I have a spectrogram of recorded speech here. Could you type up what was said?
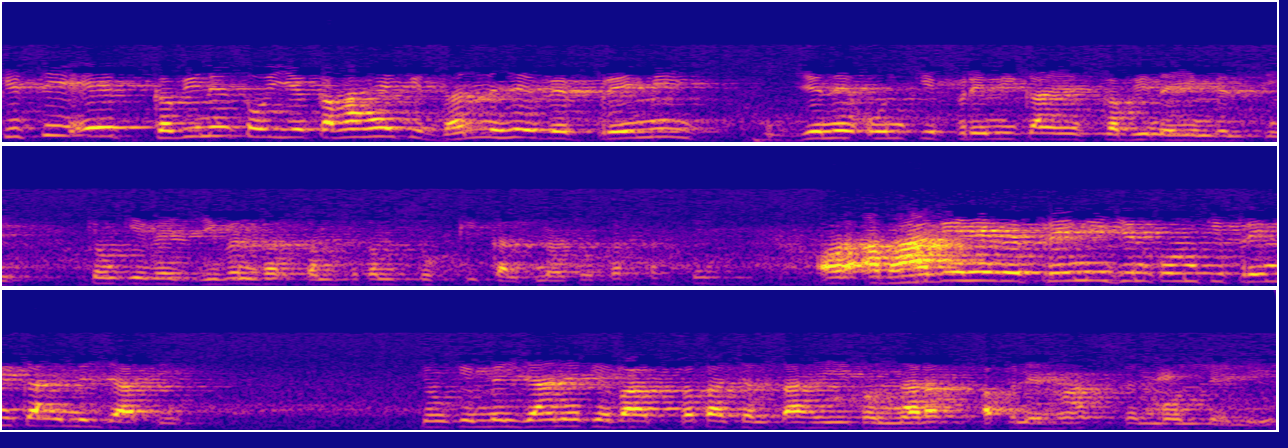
किसी एक कवि ने तो ये कहा है कि धन है वे प्रेमी, जिन्हें उनकी प्रेमिकाएँ कभी नहीं मिलती। क्योंकि वे जीवन भर कम से कम सुख की कल्पना तो कर सकते हैं। और अभागे हैं वे प्रेमी जिनको उनकी प्रेमिकाएँ मिल जाती है। क्योंकि मिल जाने के बाद पता चलता है ये तो नरक अपने हाथ से मोल ले लिए।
